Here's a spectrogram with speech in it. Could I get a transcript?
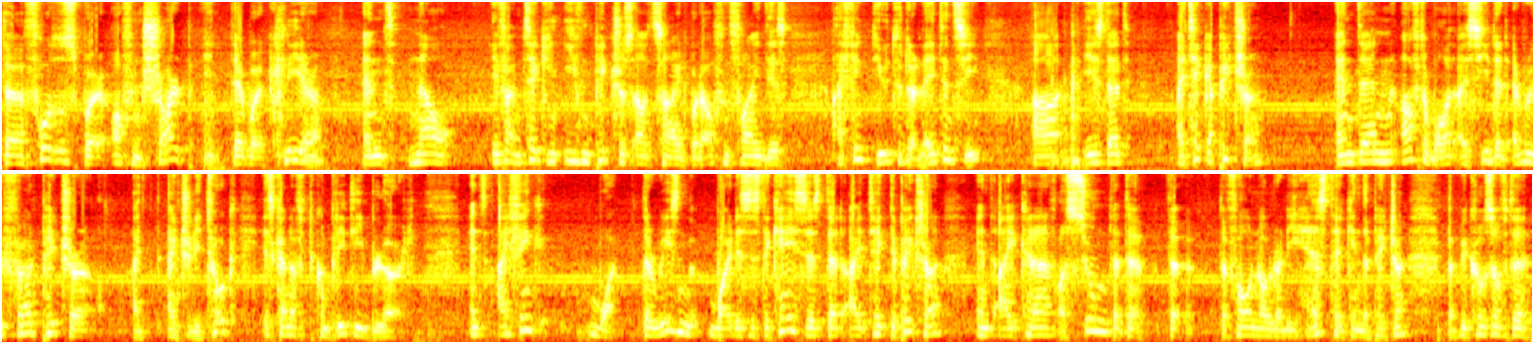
the photos were often sharp, they were clear, and now if I'm taking even pictures outside, what I often find is, I think due to the latency, uh, is that I take a picture and then afterward I see that every third picture I actually took is kind of completely blurred. And I think what the reason why this is the case is that I take the picture and I kind of assume that the, the, the, phone already has taken the picture, but because of the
